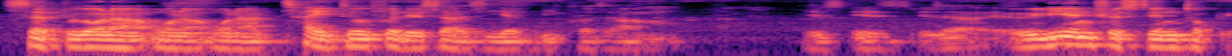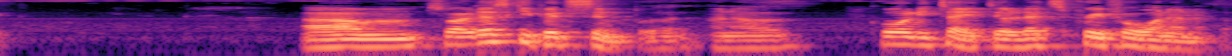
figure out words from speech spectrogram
settle on a, on a, on a title for this as yet because um, it's, it's, it's a really interesting topic. Um, so I'll just keep it simple and I'll call the title Let's Pray for One Another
